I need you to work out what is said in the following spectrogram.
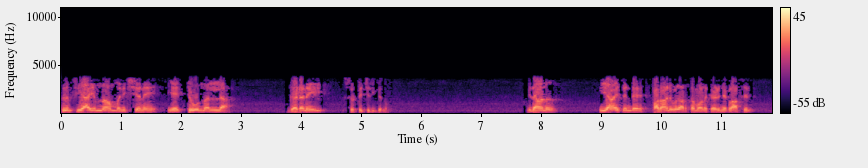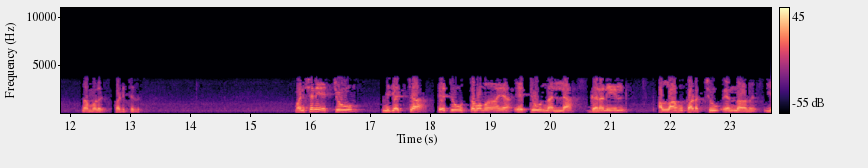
തീർച്ചയായും നാം മനുഷ്യനെ ഏറ്റവും നല്ല ഘടനയിൽ സൃഷ്ടിച്ചിരിക്കുന്നു ഇതാണ് ഈ ആയത്തിന്റെ പദാനുപത അർത്ഥമാണ് കഴിഞ്ഞ ക്ലാസ്സിൽ നമ്മൾ പഠിച്ചത്. മനുഷ്യനെ ഏറ്റവും മികച്ച ഏറ്റവും ഉത്തമമായ ഏറ്റവും നല്ല ഘടനയിൽ അള്ളാഹു പടച്ചു എന്നാണ് ഈ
